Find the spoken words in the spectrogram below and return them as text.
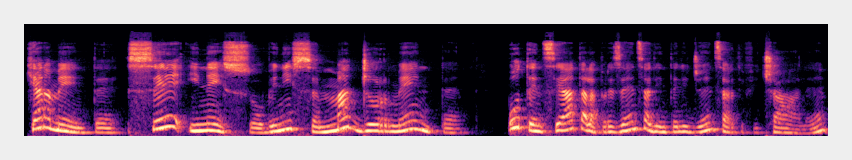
chiaramente se in esso venisse maggiormente potenziata la presenza di intelligenza artificiale,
